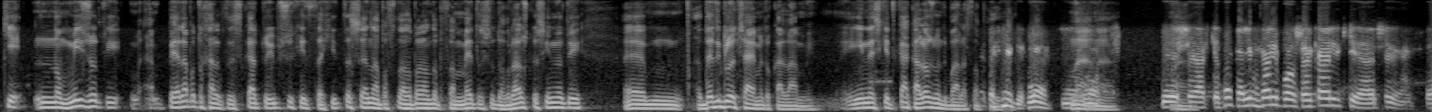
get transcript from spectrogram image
και νομίζω ότι ε, πέρα από τα χαρακτηριστικά του ύψους και της ταχύτητας, ένα από αυτά τα πράγματα που θα μέτρησε τον Βράουσκα είναι ότι ε, δεν την κλωτσάει με το καλάμι. Είναι σχετικά καλός με την μπάλα στα πόδια. Ναι, ναι, ναι. ναι. Και Ναι. σε αρκετά καλή μεγάλη ποδοσφαιρικά ηλικία, έτσι. Ε,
